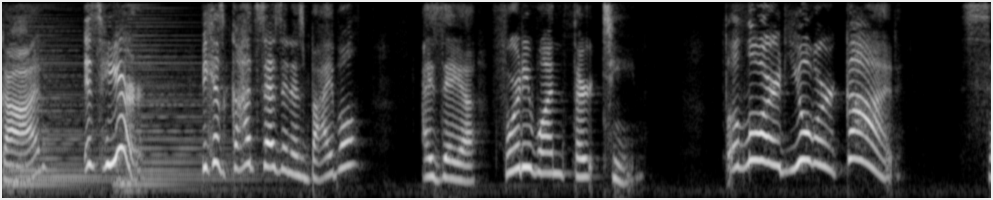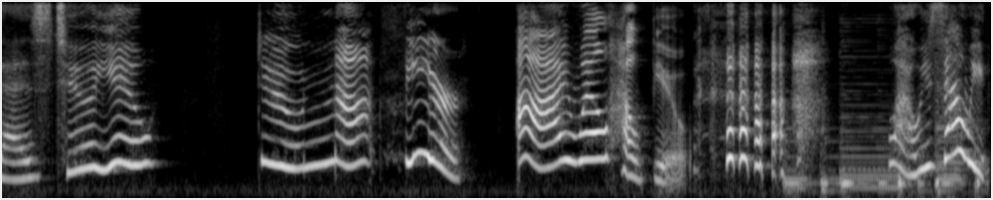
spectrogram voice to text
God is here. Because God says in his Bible, Isaiah 41:13, The Lord your God says to you, Do not fear. I will help you. Wowie zowie!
